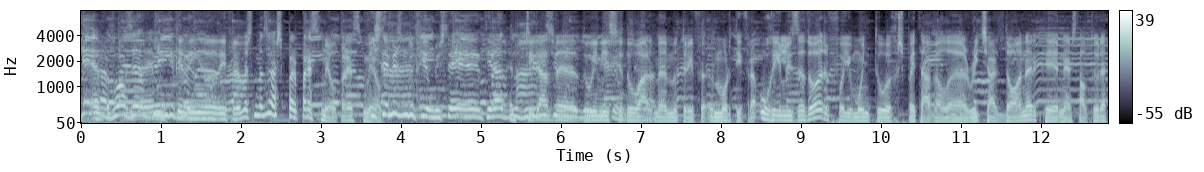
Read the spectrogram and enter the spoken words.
É, jingle A voz é um bell, é um bocadinho diferente, mas, mas eu acho que pa- parece meu, parece meu. Isto é mesmo do filme, isto é tirado do, do Tirado início da- do, do início do. Arma Mortífera-. O realizador foi o muito respeitável uh, Richard Donner, que nesta altura,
